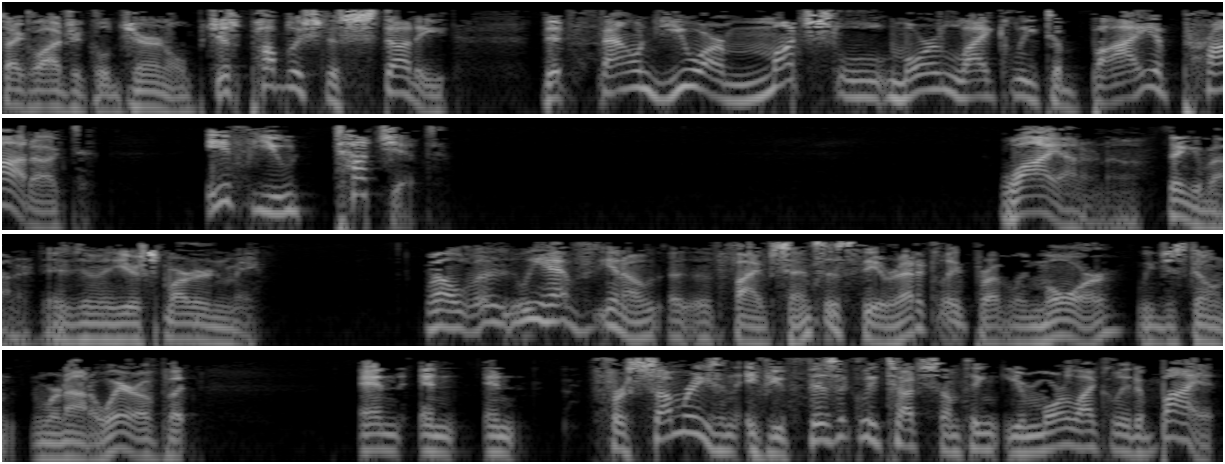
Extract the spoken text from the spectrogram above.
psychological journal, just published a study that found you are much more likely to buy a product if you touch it. Why? I don't know. Think about it. You're smarter than me. Well, uh, we have, you know, uh, five senses theoretically, probably more. We just don't, we're not aware of. But, and, and, and for some reason, if you physically touch something, you're more likely to buy it.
